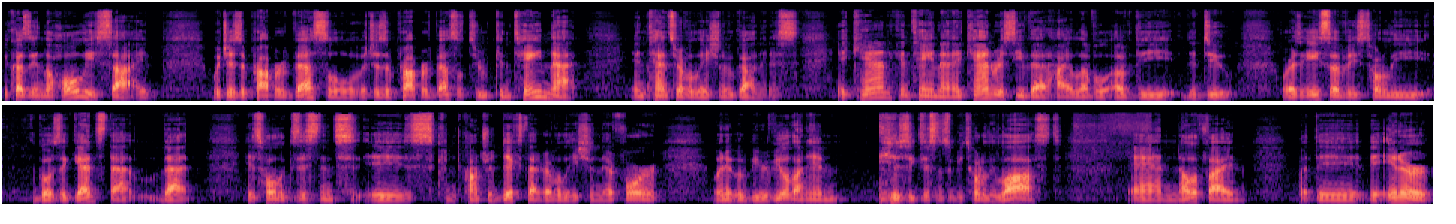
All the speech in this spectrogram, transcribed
Because in the holy side, which is a proper vessel, which is a proper vessel to contain that intense revelation of godliness. It can contain that, it can receive that high level of the, the dew. Whereas Esav is totally goes against that that his whole existence is contradicts that revelation. Therefore, when it would be revealed on him, his existence would be totally lost and nullified. But the, the inner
